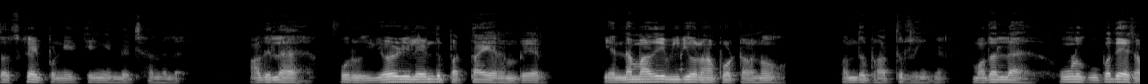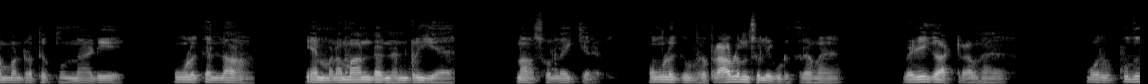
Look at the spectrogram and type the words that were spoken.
சப்ஸ்கிரைப் பண்ணியிருக்கீங்க இந்த சேனலில் அதில் ஒரு 7லேருந்து 10,000 பேர் எந்த மாதிரி வீடியோ நான் போட்டாலும் வந்து பார்த்துடுறீங்க. முதல்ல உங்களுக்கு உபதேசம் பண்ணுறதுக்கு முன்னாடி, உங்களுக்கெல்லாம் என் மனமார்ந்த நன்றியை நான் சொல்லிக்கிறேன். உங்களுக்கு ப்ராப்ளம் சொல்லிக் கொடுக்குறவன் வழிகாட்டுறவன், ஒரு புது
